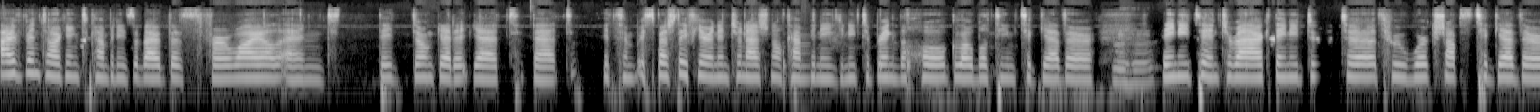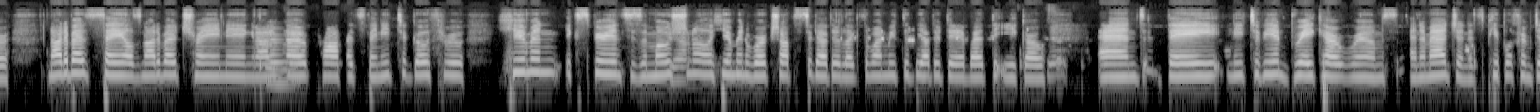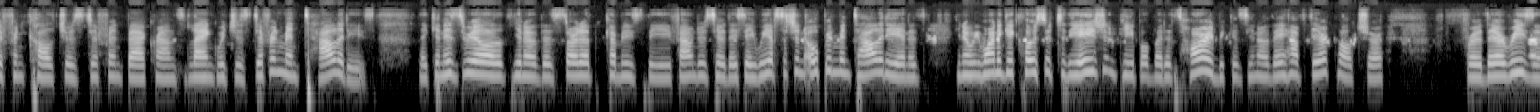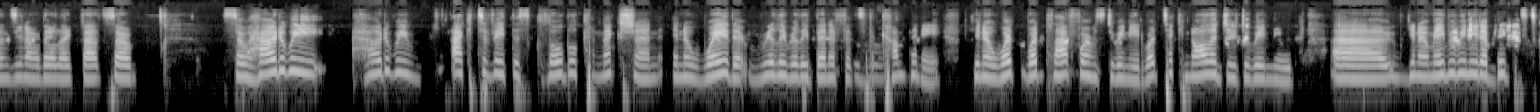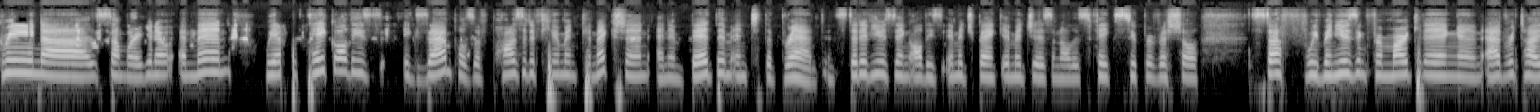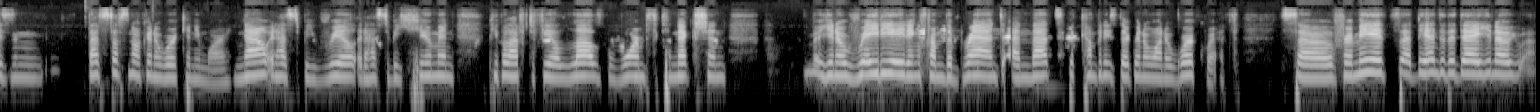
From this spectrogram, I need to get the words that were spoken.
I've been talking to companies about this for a while and they don't get it yet that it's especially if you're an international company you need to bring the whole global team together mm-hmm. they need to interact they need to, to through workshops together not about sales not about training not mm-hmm. about profits they need to go through human experiences emotional yeah. human workshops together like the one we did the other day about the ego yeah. And they need to be in breakout rooms and imagine it's people from different cultures different backgrounds languages different mentalities like in Israel, you know, the startup companies, the founders here, they say we have such an open mentality and it's, you know, we want to get closer to the Asian people, but it's hard because, you know, they have their culture for their reasons, you know, they're like that. So so how do we how do we activate this global connection in a way that really really benefits mm-hmm. the company? You know what what platforms do we need? What technology do we need? Uh, you know maybe we need a big screen uh, somewhere you know and then we have to take all these examples of positive human connection and embed them into the brand. Instead of using all these image bank images and all this fake superficial stuff we've been using for marketing and advertising that stuff's not going to work anymore. Now it has to be real, it has to be human. People have to feel love, warmth, connection, you know, radiating from the brand. And that's the companies they're going to want to work with. So for me, it's at the end of the day, you know, uh,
